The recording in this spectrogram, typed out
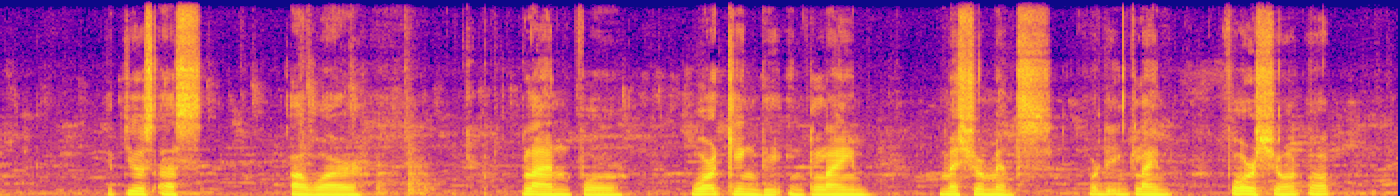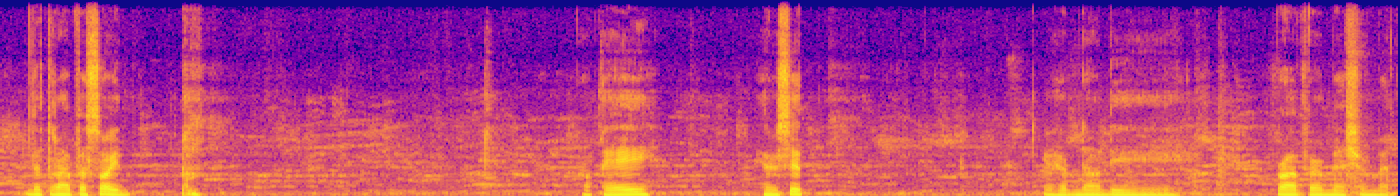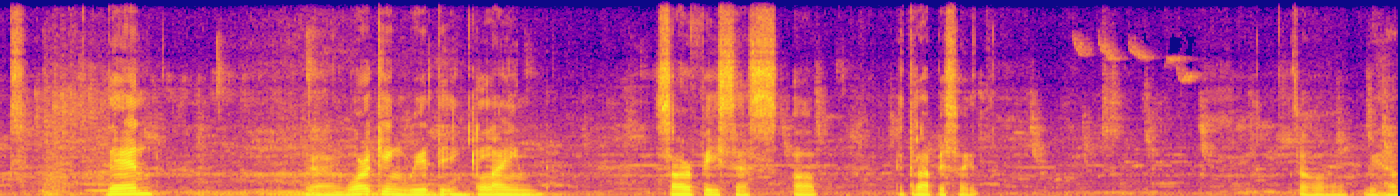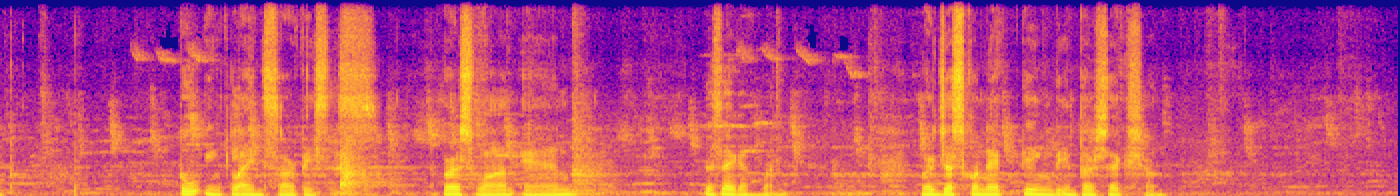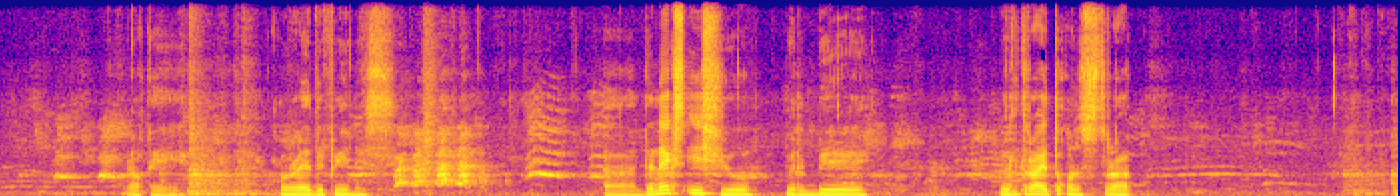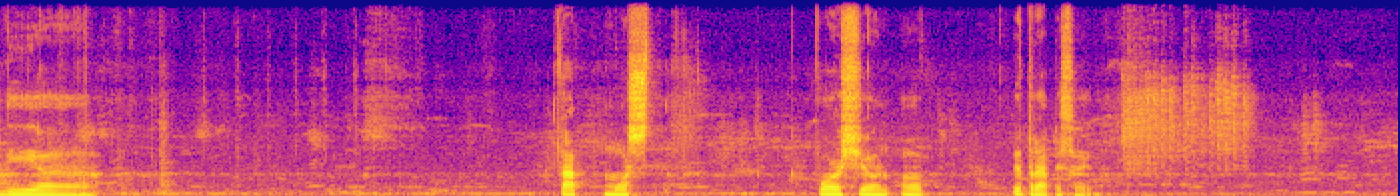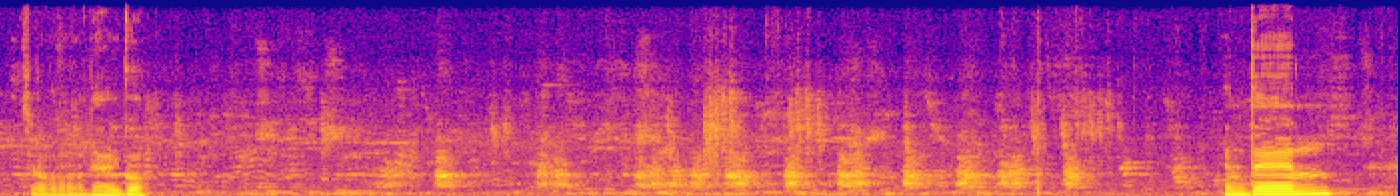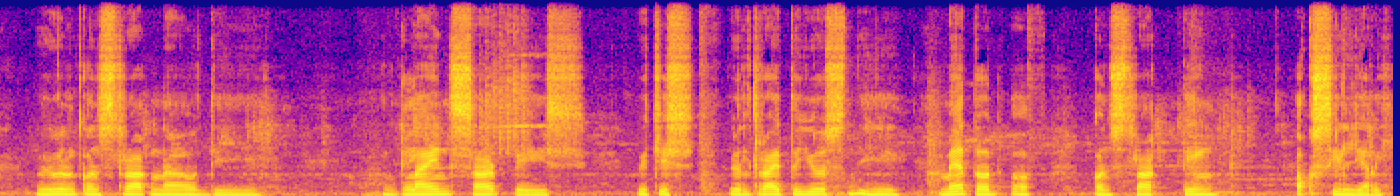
it use as our plan for working the inclined measurements or the inclined portion of the trapezoid. okay, here's it. You have now the proper measurements. Then, we are working with the inclined surfaces of the trapezoid. So we have two inclined surfaces. The first one and the second one. We're just connecting the intersection. Okay. Already finished. Uh, the next issue will be we'll try to construct the uh, topmost portion of the trapezoid. So there you go. And then we will construct now the inclined surface which is we'll try to use the method of constructing auxiliary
